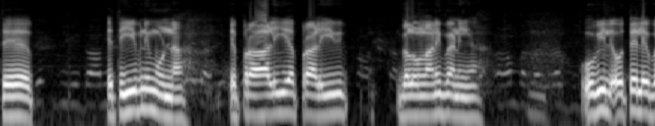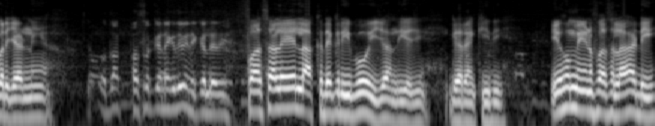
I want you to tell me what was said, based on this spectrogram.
ਤੇ ਇਹ 30 ਵੀ ਨਹੀਂ ਮੁੜਨਾ ਇਹ ਪਰਾਲੀ ਆ ਪਰਾਲੀ ਵੀ ਗਲੋਂ ਲਾਣੀ ਪੈਣੀ ਆ। ਉਹ ਵੀ ਉੱਤੇ ਲੇਬਰ ਚੜਨੀ ਆ। ਤੇ ਉਦਾਂ ਫਸਲ ਕਿੰਨੇ ਕੁ ਦੀ ਹੋਈ ਕਿੱਲੇ ਦੀ? ਫਸਲ ਇਹ ਲੱਖ ਦੇ ਕਰੀਬ ਹੋ ਹੀ ਜਾਂਦੀ ਹੈ ਜੀ 11 ਕੀ ਦੀ। ਇਹੋ ਮੇਨ ਫਸਲ ਆ ਸਾਡੀ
